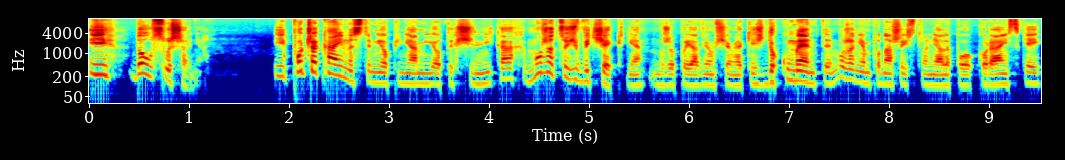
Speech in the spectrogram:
i do usłyszenia. I poczekajmy z tymi opiniami o tych silnikach. Może coś wycieknie, może pojawią się jakieś dokumenty, może nie po naszej stronie, ale po koreańskiej,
